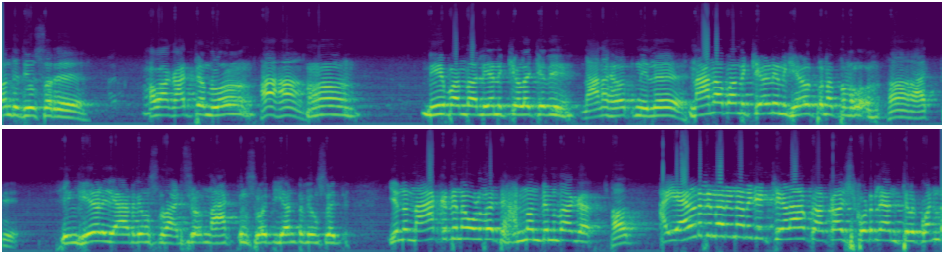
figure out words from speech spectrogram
ಒಂದು ದಿವ್ಸ ರೀ. ಅವಾಗ ಆತಿ ಅಂದ್ಳು ಹಾ ಹಾ. ನೀ ಬಂದ ಅಲ್ಲಿ ಏನು ಕೇಳಕ್ಕಿದಿ ನಾನು ಹೇಳ್ತೀನಿ ಇಲ್ಲಿ. ನಾನ ಬಂದು ಕೇಳಿ ನಿನಗೆ ಹೇಳ್ತಾನತ್ತಂದಳು ಹಾ ಅತ್ತಿ ಹಿಂಗೆ ಹೇಳಿ ಎರಡು ದಿವಸ ಅಡಿಸೋದು ನಾಲ್ಕು ದಿವ್ಸ ಹೋಯ್ತು ಎಂಟು ದಿವ್ಸ ಹೋಯ್ತು. ಇನ್ನು ನಾಲ್ಕು ದಿನ ಉಳ್ದೈತಿ ಹನ್ನೊಂದು ದಿನದಾಗ. ಹೌದು. ಆ ಎರಡು ದಿನ ರೀ ನನಗೆ ಕೇಳಾಕ ಅವಕಾಶ ಕೊಡ್ಲಿ ಅಂತ ತಿಳ್ಕೊಂಡ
